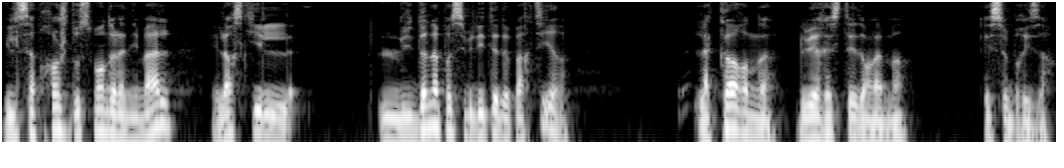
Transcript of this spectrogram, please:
Il s'approche doucement de l'animal et lorsqu'il lui donne la possibilité de partir, la corne lui est restée dans la main et se brisa.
